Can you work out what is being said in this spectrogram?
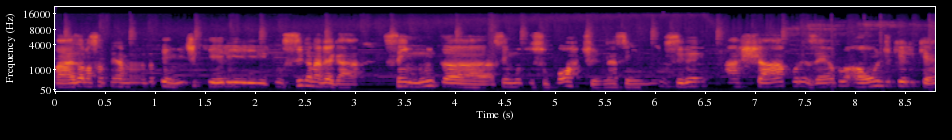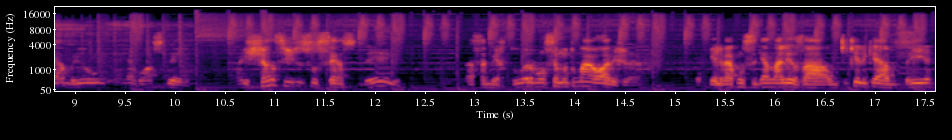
mas a nossa ferramenta permite que ele consiga navegar sem muita sem muito suporte, né, sem consiga achar, por exemplo, aonde que ele quer abrir o negócio dele. As chances de sucesso dele nessa abertura vão ser muito maiores, né? Porque ele vai conseguir analisar o que, que ele quer abrir,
